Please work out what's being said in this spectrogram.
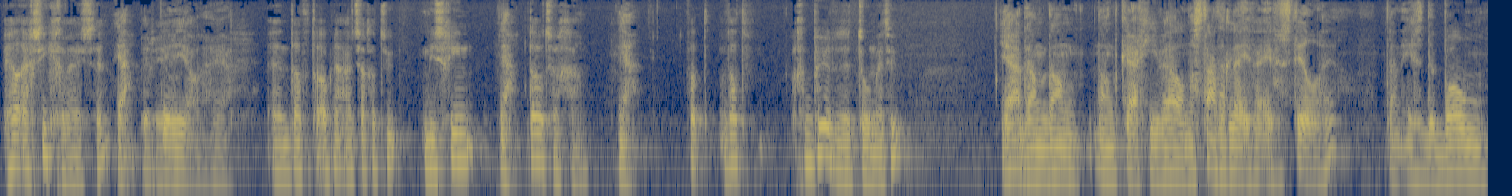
heel erg ziek geweest, hè? ja periode. ja. En dat het er ook naar uitzag dat u misschien Ja. dood zou gaan. Ja. Wat, wat gebeurde er toen met u? Ja, dan, dan, dan krijg je wel, dan staat het leven even stil. Hè? Dan is de boom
